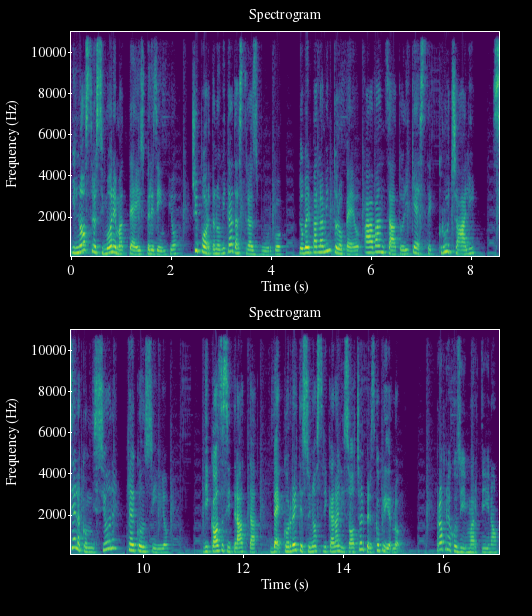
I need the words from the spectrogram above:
Il nostro Simone Matteis, per esempio, ci porta novità da Strasburgo, dove il Parlamento europeo ha avanzato richieste cruciali sia alla Commissione che al Consiglio. Di cosa si tratta? Beh, correte sui nostri canali social per scoprirlo. Proprio così, Martina.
